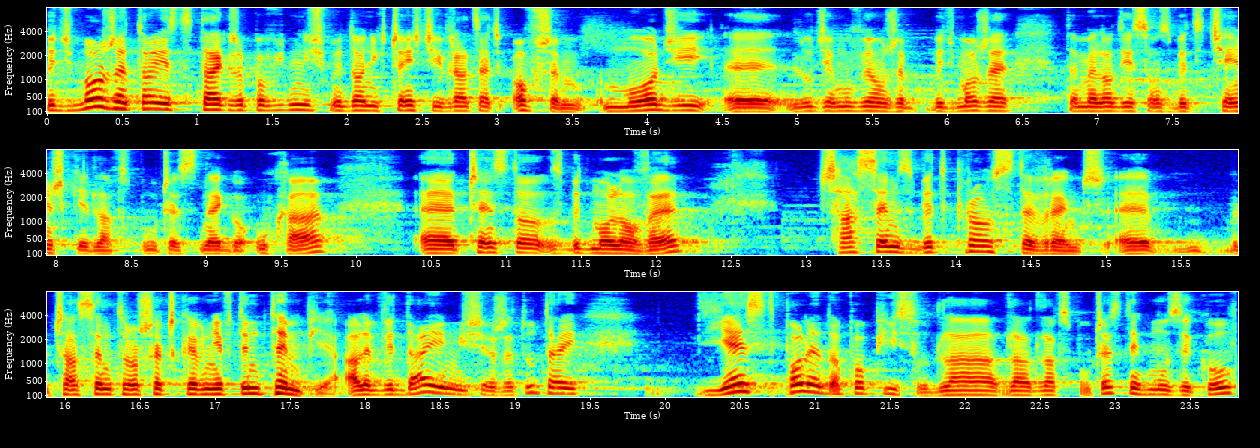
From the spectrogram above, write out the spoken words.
Być może to jest tak, że powinniśmy do nich częściej wracać. Owszem, młodzi y, ludzie mówią, że być może te melodie są zbyt ciężkie dla współczesnego ucha, e, często zbyt molowe, czasem zbyt proste wręcz, e, czasem troszeczkę nie w tym tempie, ale wydaje mi się, że tutaj jest pole do popisu dla, dla, dla współczesnych muzyków,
